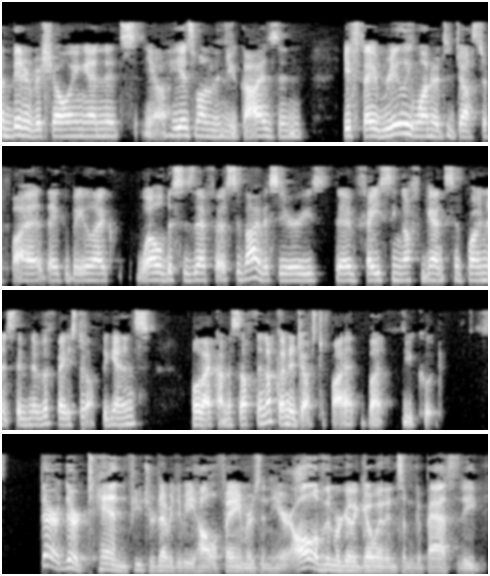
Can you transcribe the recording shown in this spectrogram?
a bit of a showing, and it's you know he is one of the new guys, and if they really wanted to justify it, they could be like, well, this is their first Survivor Series. They're facing off against opponents they've never faced off against, all that kind of stuff. They're not going to justify it, but you could. There, there are 10 future WWE Hall of Famers in here. All of them are going to go in in some capacity.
